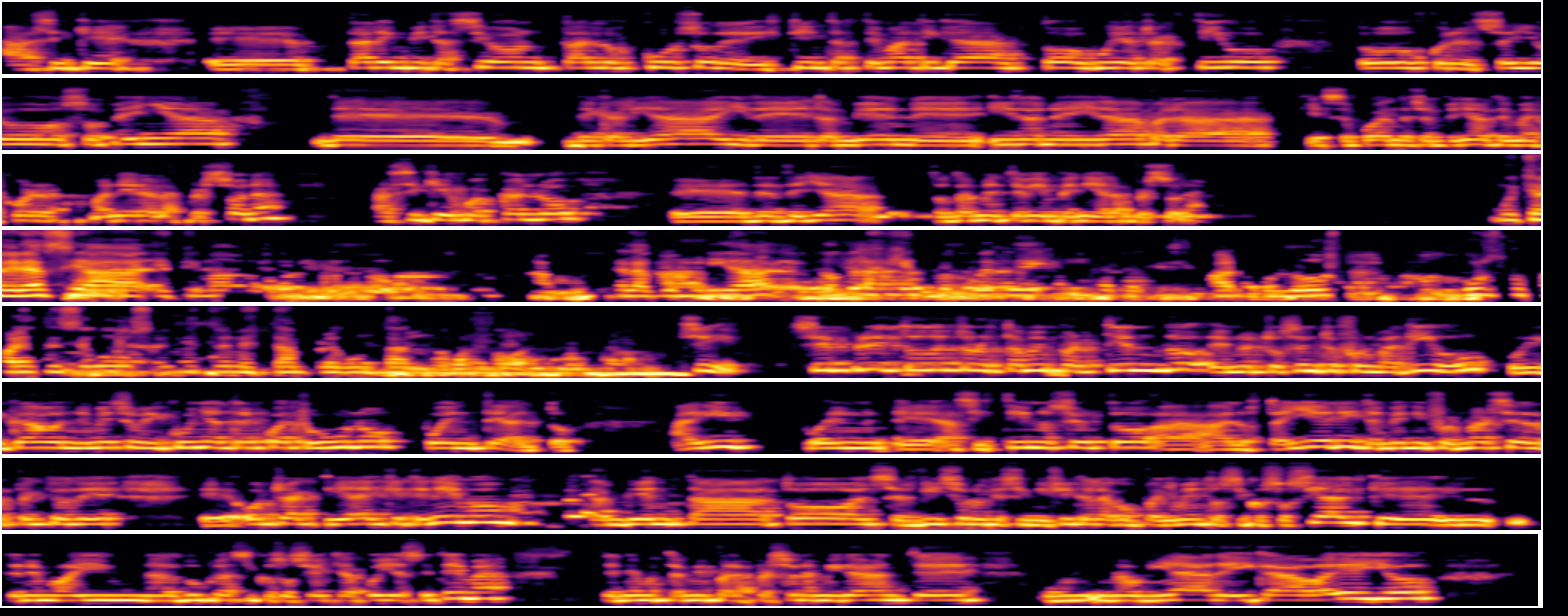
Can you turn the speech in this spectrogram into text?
Así que eh, tal invitación, tal los cursos de distintas temáticas, todos muy atractivos, todos con el sello Sopeña de, de calidad y de también idoneidad para que se puedan desempeñar de mejor manera las personas. Así que Juan Carlos, eh, desde ya totalmente bienvenida a las personas. Muchas gracias, estimado de la comunidad, ¿dónde la gente puede ir a participar con los cursos para este segundo semestre? Me están preguntando, por favor. Sí, siempre todo esto lo estamos impartiendo en nuestro centro formativo, ubicado en Nemesio Vicuña 341, Puente Alto. Ahí pueden eh, asistir, ¿no es cierto?, a, los talleres y también informarse respecto de eh, otras actividades que tenemos. También está todo el servicio, lo que significa el acompañamiento psicosocial, que tenemos ahí una dupla psicosocial que apoya ese tema. Tenemos también para las personas migrantes una unidad dedicada a ello.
